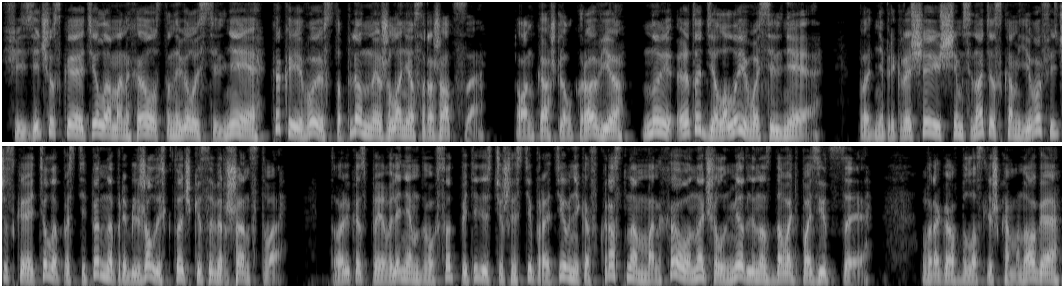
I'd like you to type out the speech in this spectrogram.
Физическое тело Мэнхао становилось сильнее, как и его иступленное желание сражаться. Он кашлял кровью, но и это делало его сильнее. Под непрекращающимся натиском его физическое тело постепенно приближалось к точке совершенства. Только с появлением 256 противников в Красном Манхау начал медленно сдавать позиции. Врагов было слишком много,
